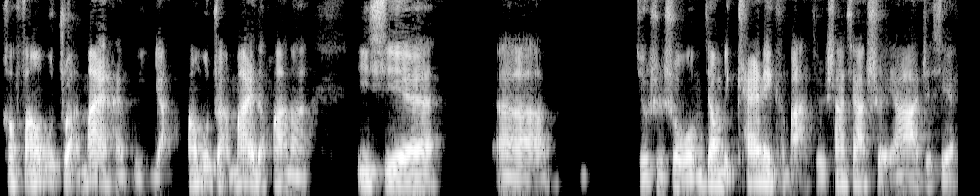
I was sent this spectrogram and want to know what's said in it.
和房屋转卖还不一样。房屋转卖的话呢，一些呃，就是说我们叫 mechanic 吧，就是上下水啊这些。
